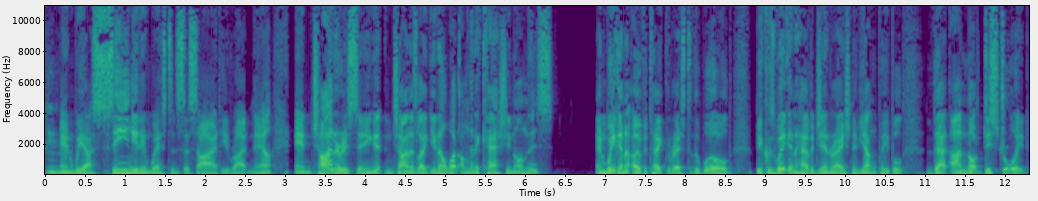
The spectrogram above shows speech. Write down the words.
Mm-hmm. And we are seeing it in Western society right now. And China is seeing it. And China's like, you know what? I'm going to cash in on this. And we're going to overtake the rest of the world because we're going to have a generation of young people that are not destroyed.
